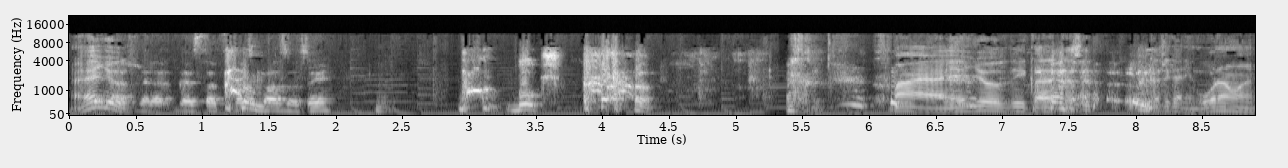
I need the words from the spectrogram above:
A ellos. De, la- de estas tres cosas, sí. Books. Ma, ellos, di, ca- casi, casi que ninguna, man.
